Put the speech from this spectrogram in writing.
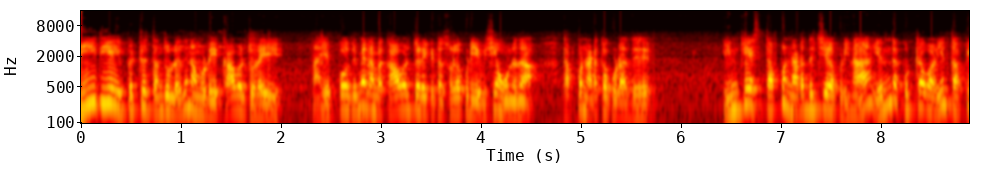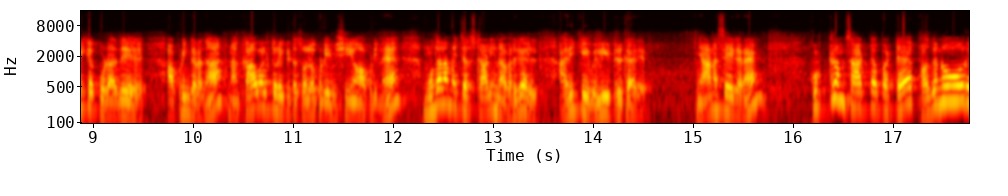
நீதியை பெற்று தந்துள்ளது நம்முடைய காவல்துறை. நான் எப்போதுமே நம்ம காவல்துறை கிட்ட சொல்லக்கூடிய விஷயம் ஒன்று தான் தப்பு நடக்கக்கூடாது. இன்கேஸ் தப்பு நடந்துச்சு அப்படின்னா எந்த குற்றவாளியும் தப்பிக்கக்கூடாது அப்படிங்கிறதான் நான் காவல்துறை கிட்ட சொல்லக்கூடிய விஷயம் அப்படின்னு முதலமைச்சர் ஸ்டாலின் அவர்கள் அறிக்கை வெளியிட்டிருக்காரு. ஞானசேகரன் குற்றம் சாட்டப்பட்ட பதினோரு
